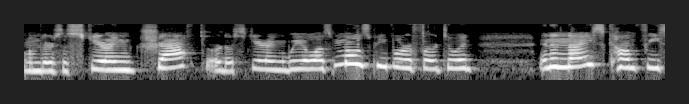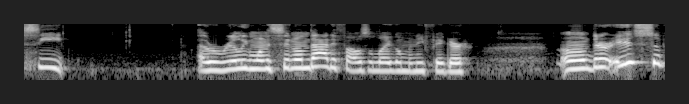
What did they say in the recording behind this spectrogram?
um, there's a steering shaft, or the steering wheel, as most people refer to it, and a nice comfy seat. I really want to sit on that if I was a Lego minifigure. Um, there is a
